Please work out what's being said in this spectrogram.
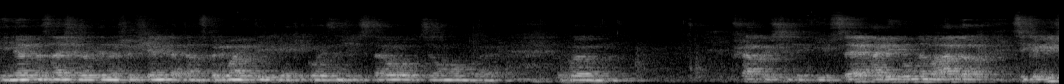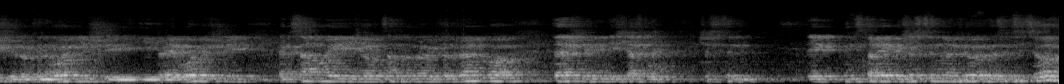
і неоднозначно родина Шевченка там сприймають тільки як якогось значить, старого в цьому в, в, в шапочці такі і все, а він був набагато цікавіший, рок-н-рольніший і драйвовіший. Так само і Олександр Петрович Довженко теж він якийсь час був частин, він став якби частиною філософіціозу,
